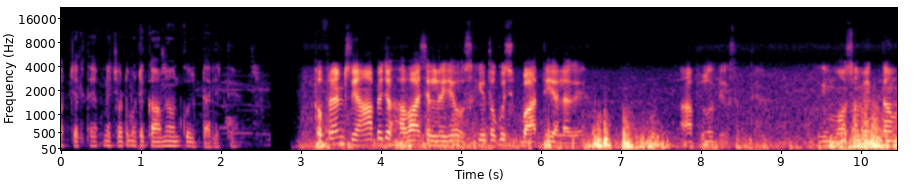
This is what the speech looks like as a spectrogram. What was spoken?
अब चलते हैं अपने छोटे मोटे काम हैं, उनको निपटा लेते हैं। तो फ्रेंड्स यहाँ पे जो हवा चल रही है, उसकी तो कुछ बात ही अलग है। आप लोग देख सकते क्योंकि मौसम एकदम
